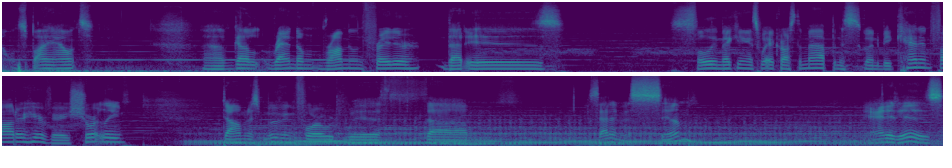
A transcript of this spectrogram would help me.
ounce by ounce. Uh, I've got a random Romulan freighter that is slowly making its way across the map, and this is going to be cannon fodder here very shortly. Dominus moving forward with, um, is that in a sim? And it is.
